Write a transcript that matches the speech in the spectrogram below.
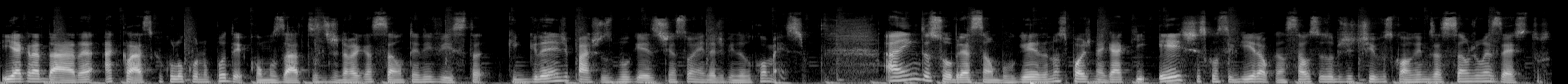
e agradara a classe que o colocou no poder, como os atos de navegação, tendo em vista que grande parte dos burgueses tinha sua renda advinda do comércio. Ainda sobre a ação burguesa, não se pode negar que estes conseguiram alcançar os seus objetivos com a organização de um exército.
